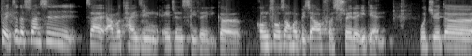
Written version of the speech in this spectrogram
对，这个算是在 advertising agency 的一个工作上会比较 frustrated 一点。我觉得，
